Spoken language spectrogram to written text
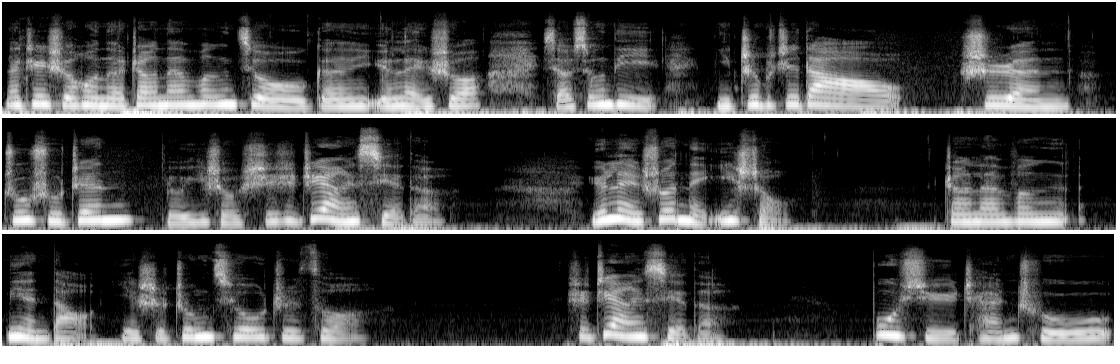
那这时候呢，张丹峰就跟云磊说：“小兄弟，你知不知道诗人朱淑珍有一首诗是这样写的？”云磊说：“哪一首？”张丹峰念道：“也是中秋之作，是这样写的：不许蟾蜍。”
